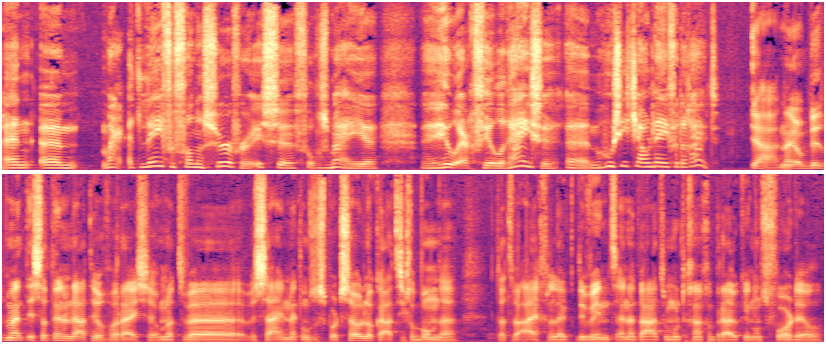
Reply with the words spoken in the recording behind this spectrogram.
En, um, maar het leven van een surfer is uh, volgens mij heel erg veel reizen. Um, hoe ziet jouw leven eruit? Ja, nee, op dit moment is dat inderdaad heel veel reizen. Omdat we, we zijn met onze sport zo locatie gebonden... dat we eigenlijk de wind en het water moeten gaan gebruiken in ons voordeel...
